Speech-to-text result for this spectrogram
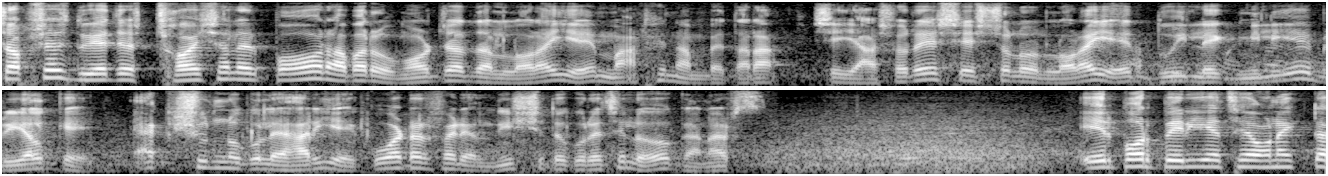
সবশেষ দুই হাজার ছয় সালের পর আবারও মর্যাদার লড়াইয়ে মাঠে নামবে তারা। সেই আসরে শেষ ষোলোর লড়াইয়ে দুই লেগ মিলিয়ে রিয়ালকে এক শূন্য গোলে হারিয়ে কোয়ার্টার ফাইনাল নিশ্চিত করেছিল গানার্স। এরপর পেরিয়েছে অনেকটা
